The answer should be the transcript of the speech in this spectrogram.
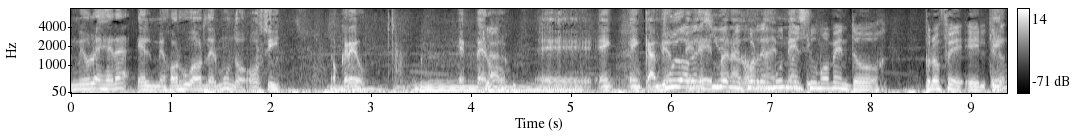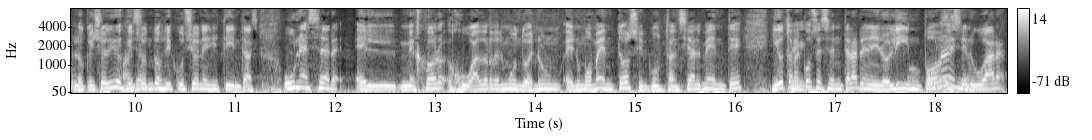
Müller era el mejor jugador del mundo, o sí, no creo. Eh, pero, claro. eh, en, en cambio, Pudo haber sido el mejor del mundo en Messi, su momento. Profe, el- lo, lo que yo digo es que son dos discusiones distintas. Una es ser el mejor jugador del mundo en un, en un momento, circunstancialmente, y otra Sí. cosa es entrar en el Olimpo, ese lugar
